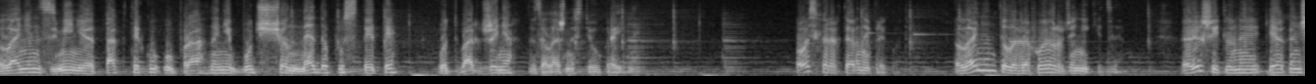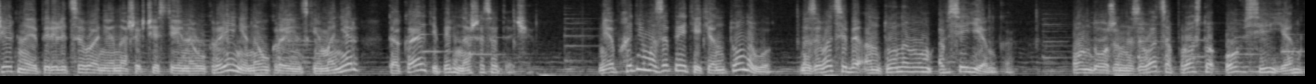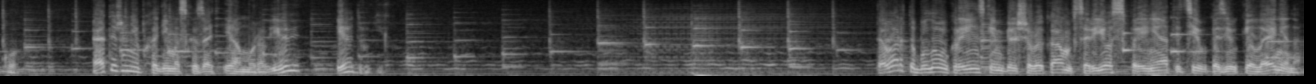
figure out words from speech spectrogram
Ленін змінює тактику у прагненні будь-що не допустити утвердження незалежності України. Ось характерний приклад. Ленин телеграфует Орджоникидзе. Решительное и окончательное перелицевание наших частей на Украине на украинский манер – такая теперь наша задача. Необходимо запретить Антонову называть себя Антоновым Овсиенко. Он должен называться просто Овсиенко. Это же необходимо сказать и о Муравьеве, и о других. Та варто було українським більшовикам всерйоз сприйняти ці вказівки Леніна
